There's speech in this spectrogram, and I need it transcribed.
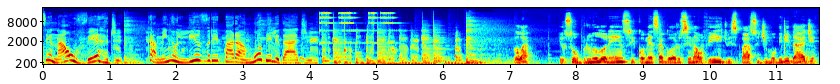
Sinal Verde Caminho livre para a mobilidade. Olá, eu sou Bruno Lourenço e começa agora o Sinal Verde, o espaço de mobilidade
